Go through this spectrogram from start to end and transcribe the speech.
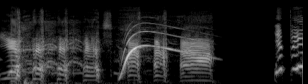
yes! Yippee!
